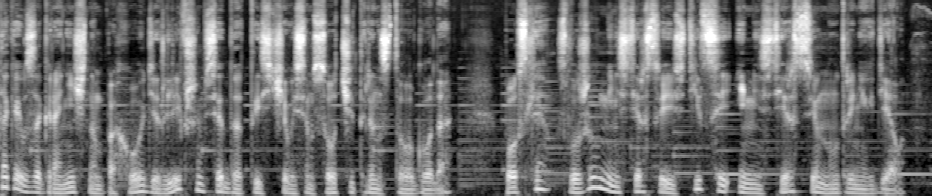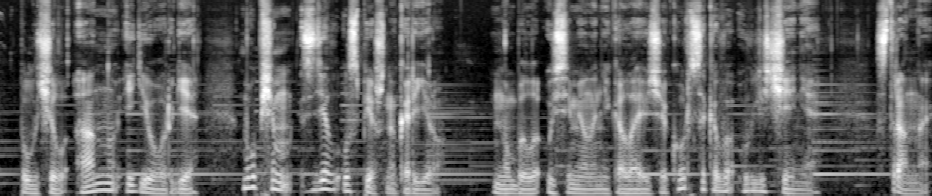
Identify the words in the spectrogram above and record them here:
так и в заграничном походе, длившемся до 1814 года – После служил в Министерстве юстиции и Министерстве внутренних дел. Получил Анну и Георгия. В общем, сделал успешную карьеру. Но было у Семена Николаевича Корсакова увлечение. Странное.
